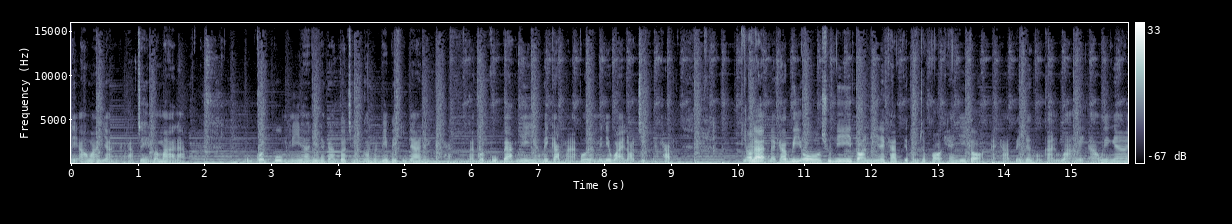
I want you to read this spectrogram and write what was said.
layout มาอย่างนะครับ จะเห็นว่ามาล้วผมกดปุ่มนี้ท่านี้นะครับ ก็จะเห็นว่ามันวิ่งไปที่หน้าหนึ่งนะครับ แต่กดปุ่ม back นี่ยังไม่กลับมา เพราะมันไม่ได้ while logic นะครับ เอาละนะครับวีโอชุดนี้ตอนนี้นะครับเดี๋ยวผมจะพอแค่นี้ก่อนนะครับเป็นเรื่องของการวาง layout ง่าย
